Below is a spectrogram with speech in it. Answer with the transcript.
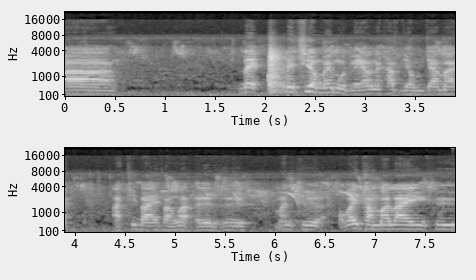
อ่าได้ได้เชื่อมไว้หมดแล้วนะครับเดี๋ยวผมจะมาอธิบายฟังว่าเออคือมันคือเอาไว้ทำอะไรคือ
